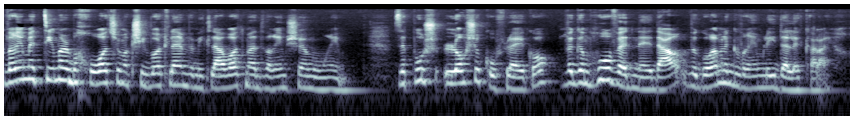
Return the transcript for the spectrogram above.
גברים מתים על בחורות שמקשיבות להם ומתלהבות מהדברים שהם אומרים. זה פוש לא שקוף לאגו, וגם הוא עובד נהדר, וגורם לגברים להידלק עלייך.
